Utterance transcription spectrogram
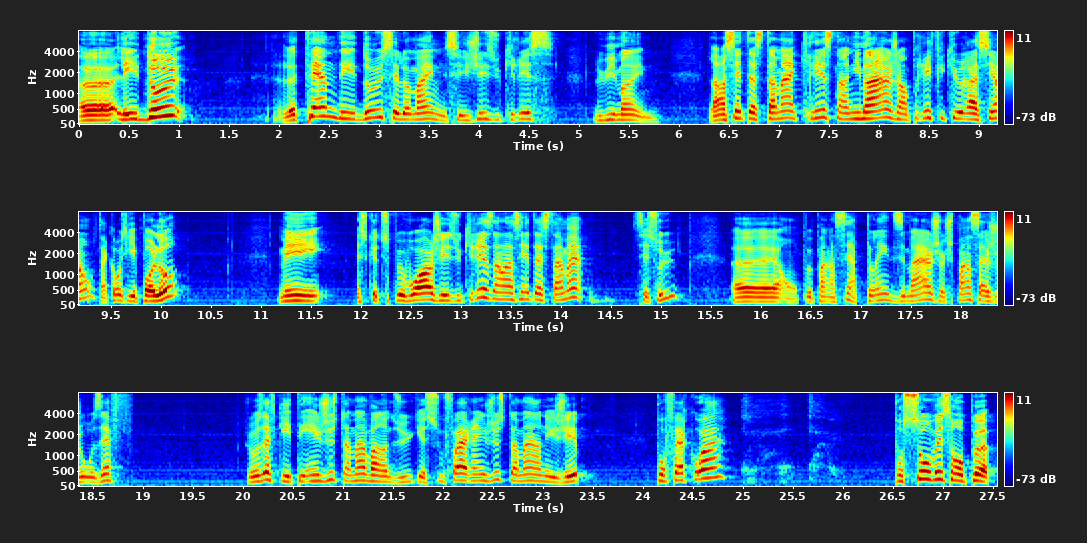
Euh, les deux, le thème des deux, c'est le même, c'est Jésus-Christ lui-même. L'Ancien Testament, Christ en image, en préfiguration, c'est à cause qu'il n'est pas là, mais est-ce que tu peux voir Jésus-Christ dans l'Ancien Testament? C'est sûr. Euh, on peut penser à plein d'images. Je pense à Joseph. Joseph qui a été injustement vendu, qui a souffert injustement en Égypte. Pour faire quoi? Pour sauver son peuple.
